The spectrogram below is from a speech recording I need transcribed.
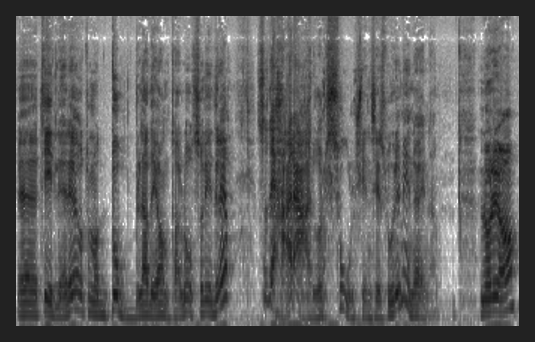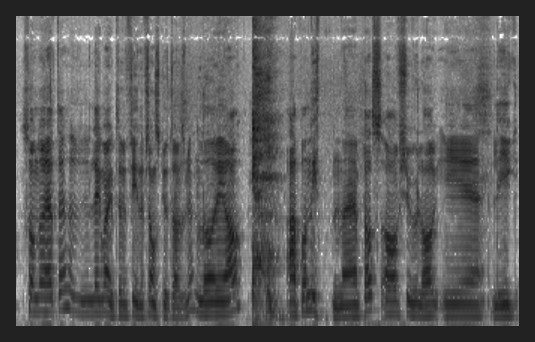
eh, tidligere, at de har dobla det antallet osv. Så, videre. så det her er jo en solskinnshistorie i mine øyne. Loria, som det heter, legg merke til den fine franske uttalelsen min, Loria er på 19.-plass av 20 lag i league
